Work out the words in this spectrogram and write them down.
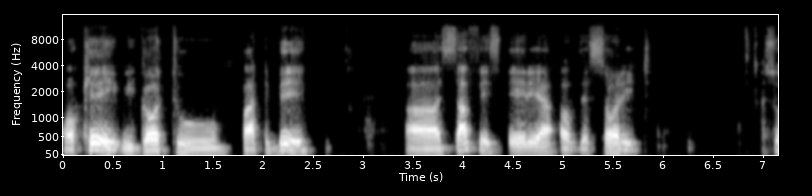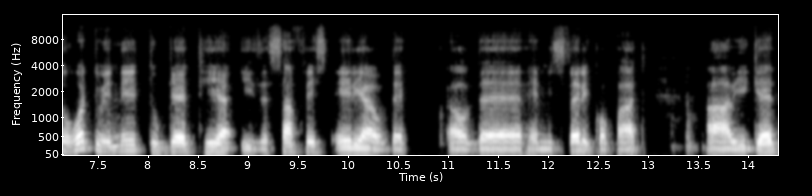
Okay, we go to part B, uh, surface area of the solid. So what we need to get here is the surface area of the of the hemispherical part. Uh, we get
